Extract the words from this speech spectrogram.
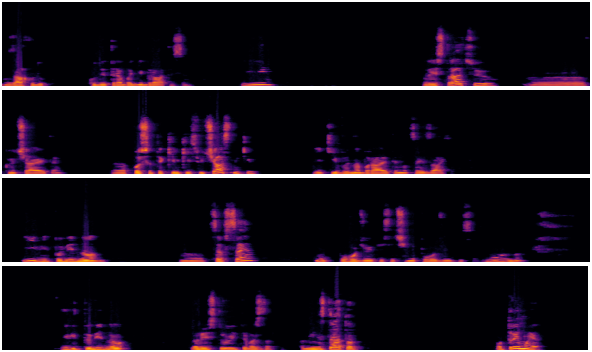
заходу, куди треба дібратися. І реєстрацію е, включаєте, пишете кількість учасників, які ви набираєте на цей захід. І відповідно е, це все. Ну, погоджуєтеся чи не погоджуєтеся з умовами. І відповідно реєструєте ваш захід. Адміністратор отримує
